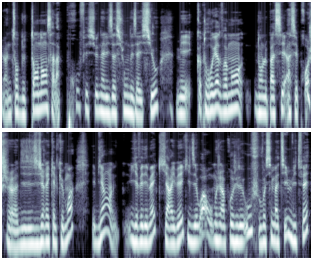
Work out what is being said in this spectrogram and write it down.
une sorte de tendance à la professionnalisation des ICO, mais quand on regarde vraiment dans le passé assez proche, euh, dirais quelques mois, eh bien, il y avait des mecs qui arrivaient, qui disaient waouh, moi j'ai un projet de ouf, voici ma team, vite fait,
